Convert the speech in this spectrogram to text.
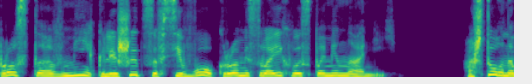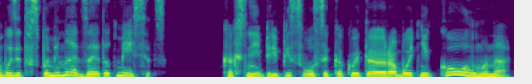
просто вмиг лишится всего, кроме своих воспоминаний. А что она будет вспоминать за этот месяц? Как с ней переписывался какой-то работник Коулмана?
